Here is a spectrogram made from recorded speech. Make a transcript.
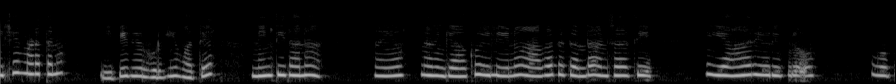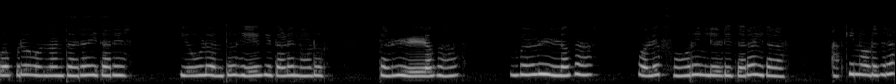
ಇಲ್ಲೇ ಮಾಡತ್ತಾನ? ಇಬ್ಬಿಬ್ಬರು ಹುಡುಗಿ ಮತ್ತೆ ನಿಂತಿದ್ದಾನ ಅಯ್ಯೋ, ನನಗೆ ಯಾಕೋ ಇಲ್ಲಿ ಏನೋ ಆಗತ್ತೈತೆ ಅನ್ಸತಿ. ಯಾರು ಇವರಿಬ್ರು? ಒಬ್ಬೊಬ್ರು ಒಂದೊಂದು ಥರ ಇದ್ದಾರೆ ಇವಳಂತೂ ಹೇಗಿದ್ದಾಳೆ ನೋಡು. ತೆಳ್ಳಗ, ಬೆಳ್ಳಗ, ಒಳ್ಳೆ ಫೋರಿನ್ ಲೇಡಿ ಥರ ಇದ್ದಾಳೆ. ಆಕಿ ನೋಡಿದ್ರೆ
